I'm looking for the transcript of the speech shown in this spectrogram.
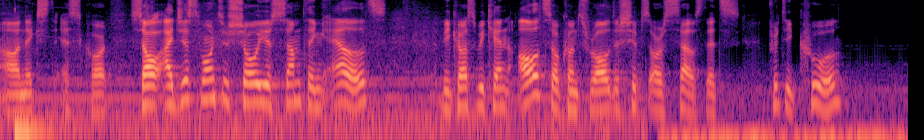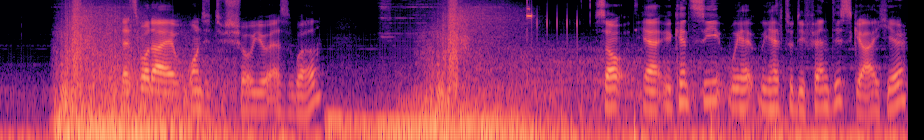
Our next escort. So I just want to show you something else because we can also control the ships ourselves. That's pretty cool. That's what I wanted to show you as well. So yeah, you can see we ha we have to defend this guy here.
